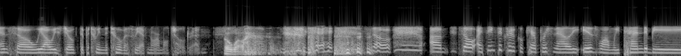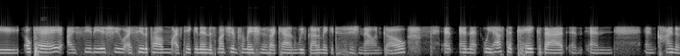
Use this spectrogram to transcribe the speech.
and so we always joke that between the two of us, we have normal children. Oh wow. Um, okay. so, um, so I think the critical care personality is one we tend to be okay. I see the issue. I see the problem. I've taken in as much information as I can and we've got to make a decision now and go. And and we have to take that and and and kind of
